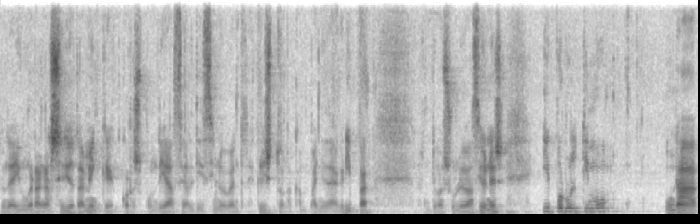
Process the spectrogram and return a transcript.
donde hay un gran asedio también que correspondía hacia el 19 a.C., la campaña de Agripa, las últimas sublevaciones. Y por último, una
